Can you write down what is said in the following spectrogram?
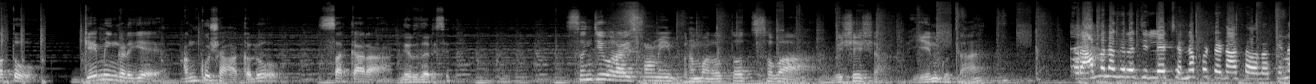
ಮತ್ತು ಗೇಮಿಂಗ್ಗಳಿಗೆ ಅಂಕುಶ ಹಾಕಲು ಸರ್ಕಾರ ನಿರ್ಧರಿಸಿದೆ. ಸಂಜೀವರಾಯಸ್ವಾಮಿ ಬ್ರಹ್ಮರಥೋತ್ಸವ ವಿಶೇಷ, ಏನು ಗೊತ್ತಾ? ರಾಮನಗರ ಜಿಲ್ಲೆ ಚನ್ನಪಟ್ಟಣ ತಾಲೂಕಿನ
